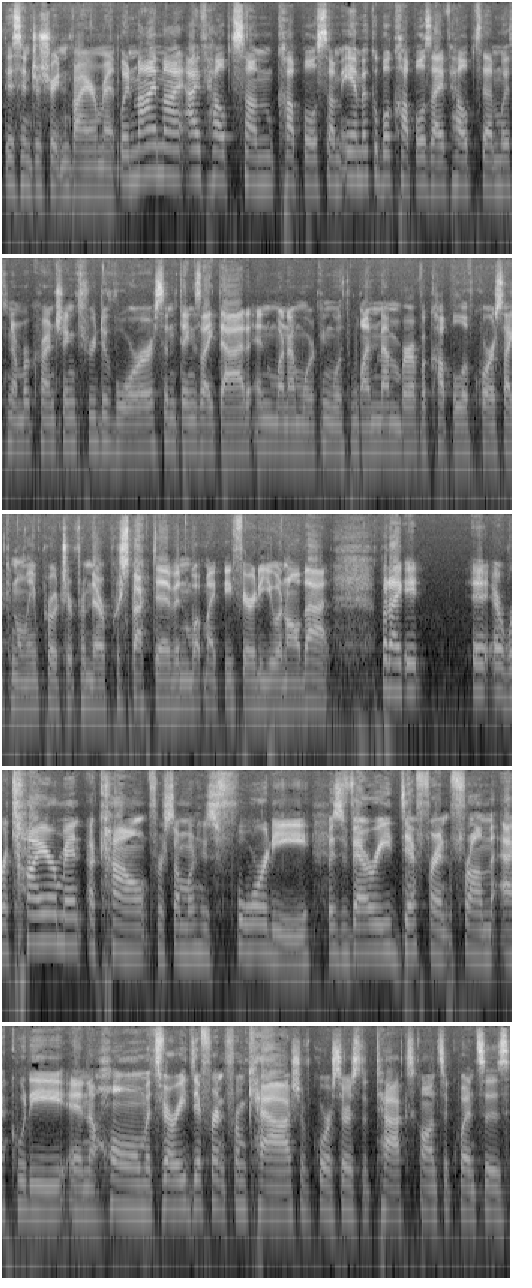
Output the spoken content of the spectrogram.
this interest rate environment. In my mind, I've helped some couples, some amicable couples, I've helped them with number crunching through divorce and things like that. And when I'm working with one member of a couple, of course, I can only approach it from their perspective and what might be fair to you and all that. But I, it, a retirement account for someone who's 40 is very different from equity in a home. It's very different from cash. Of course, there's the tax consequences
